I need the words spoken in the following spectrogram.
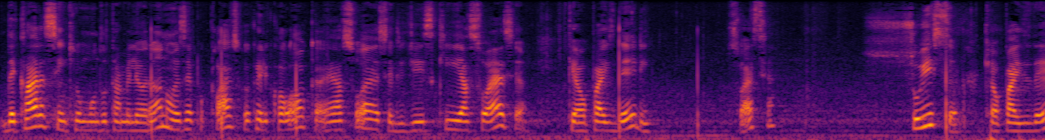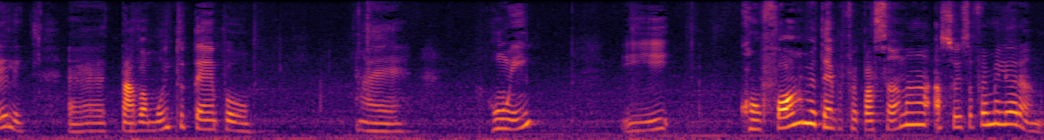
declara assim que o mundo está melhorando. Um exemplo clássico que ele coloca é a Suécia. Ele diz que a Suécia, que é o país dele, Suécia, Suíça, que é o país dele, estava é, muito tempo é, ruim e conforme o tempo foi passando, a Suíça foi melhorando.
